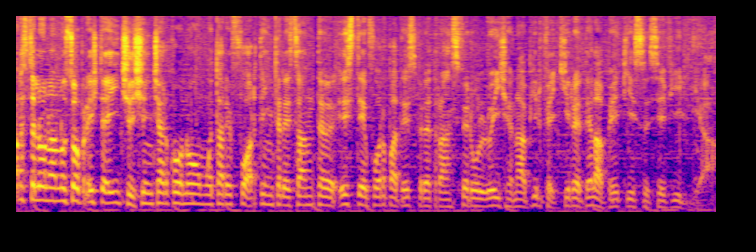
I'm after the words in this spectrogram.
Barcelona nu se oprește aici și încearcă o nouă mutare foarte interesantă. Este vorba despre transferul lui Nabil Fekir de la Betis Sevilla.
